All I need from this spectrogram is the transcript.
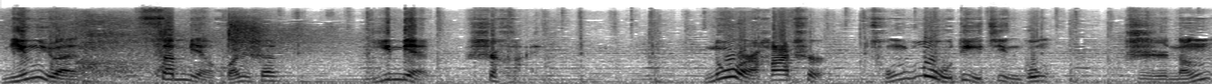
宁远三面环山，一面是海。努尔哈赤从陆地进攻，只能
